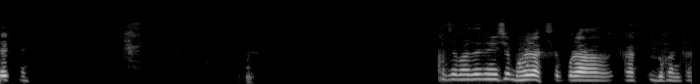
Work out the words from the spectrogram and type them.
ডেট নেই। আজে বাজে জিনিসে ভরে রাখছে পুরা দোকানটা।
